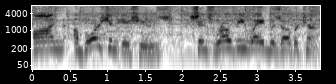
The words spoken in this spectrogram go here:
on abortion issues since Roe v. Wade was overturned.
